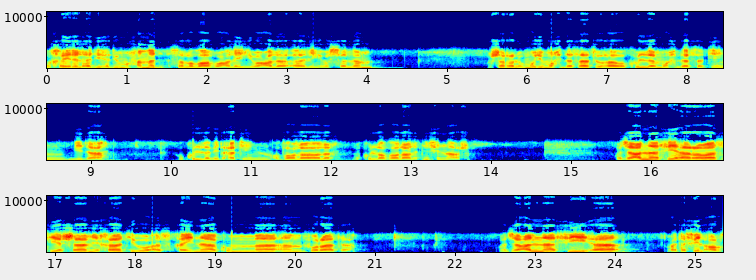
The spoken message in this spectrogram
وخير الهدي هدي محمد صلى الله عليه وعلى آله وسلم وشر الأمور محدثاتها وكل محدثة بدعة وكل بدعة ضلالة وكل ضلالة في النار. وجعلنا فيها رواسي شامخات وأسقيناكم ماء فراتا. وجعلنا فيها وتفي الأرض.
